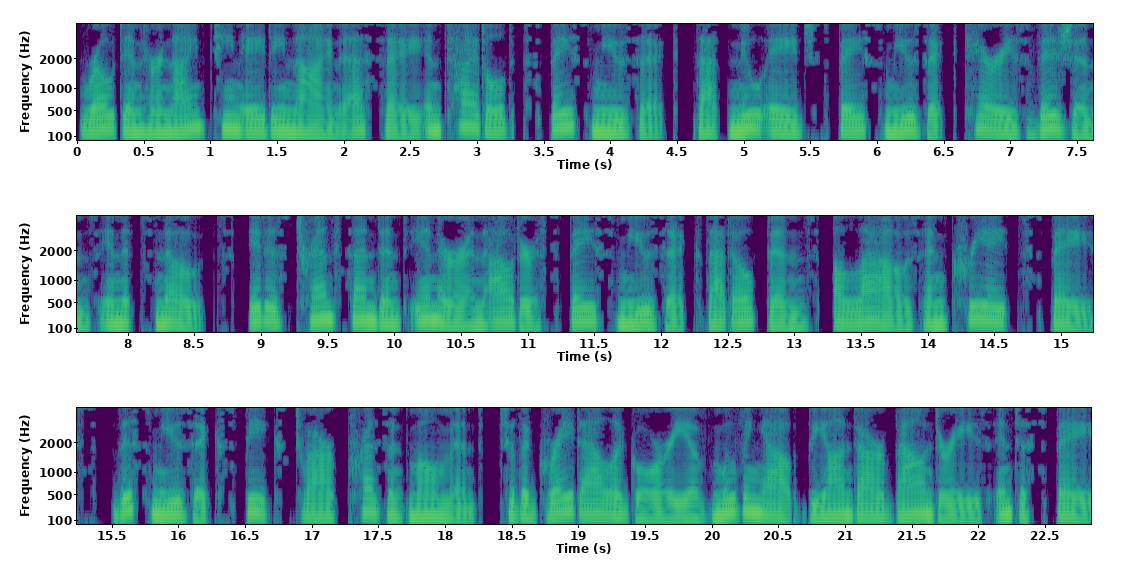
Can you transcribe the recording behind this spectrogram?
wrote in her 1989 essay entitled Space Music that New Age space music carries visions in its notes, it is transcendent inner and outer space music that opens, allows and creates space. This music speaks to our present moment, to the great allegory of moving out beyond our boundaries into space,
